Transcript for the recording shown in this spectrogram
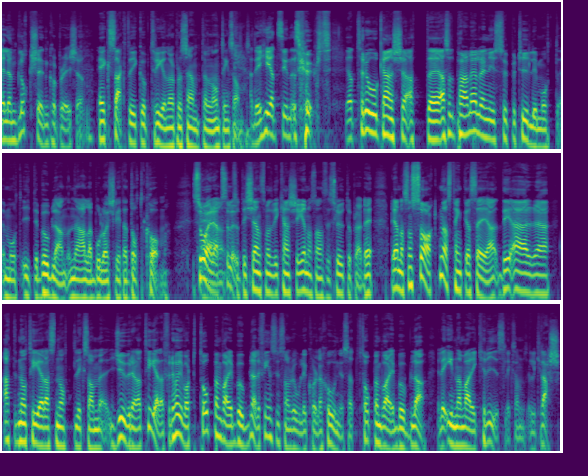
Island Blockchain Corporation? Exakt, och gick upp 300% eller någonting sånt. Ja, det är helt sinnessjukt. Jag tror kanske att, eh, alltså parallellen är ju supertydlig mot, mot IT-bubblan när alla bolag skulle heta .com. Så är det Eh, absolut. Så det känns som att vi kanske är någonstans i slutet på det här. Det, det enda som saknas tänkte jag säga, det är eh, att det noteras något liksom djurrelaterat. För det har ju varit toppen varje bubbla, det finns ju en sån rolig korrelation just att toppen varje bubbla, eller innan varje kris liksom, eller krasch,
